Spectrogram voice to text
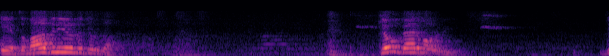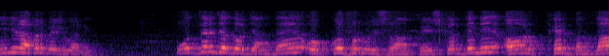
اعتماد نہیں اندر جڑتا۔ کیوں؟ غیر مولوی۔ دینی رابر پیشوا نے ادھر جدو جانا ہے، وہ کفر نو اسلام پیش کرتے ہیں اور پھر بندہ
